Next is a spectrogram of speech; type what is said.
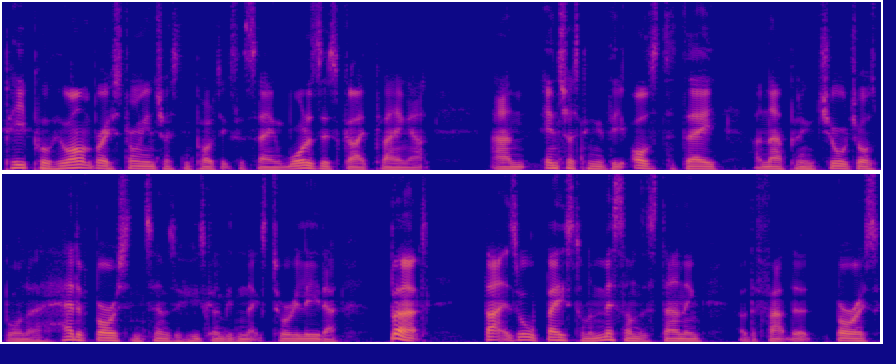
People who aren't very strongly interested in politics are saying, what is this guy playing at? And interestingly, the odds today are now putting George Osborne ahead of Boris in terms of who's going to be the next Tory leader. But that is all based on a misunderstanding of the fact that Boris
